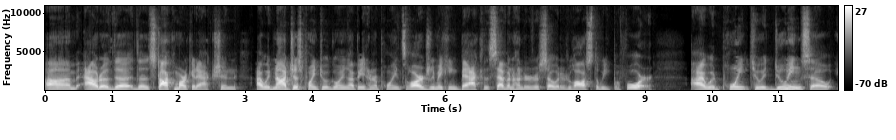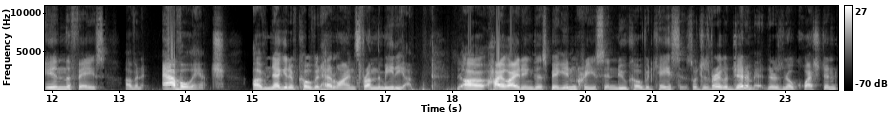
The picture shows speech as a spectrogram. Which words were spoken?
um, out of the, the stock market action, I would not just point to it going up 800 points, largely making back the 700 or so it had lost the week before. I would point to it doing so in the face of an avalanche of negative COVID headlines from the media uh, highlighting this big increase in new COVID cases, which is very legitimate. There's no question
